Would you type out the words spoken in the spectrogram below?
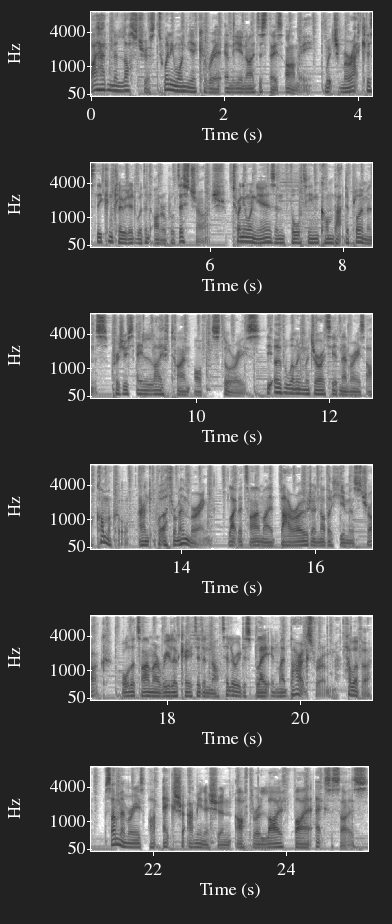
I had an illustrious 21 year career in the United States Army, which miraculously concluded with an honourable discharge. 21 years and 14 combat deployments produce a lifetime of stories. The overwhelming majority of memories are comical and worth remembering, like the time I barrowed another human's truck, or the time I relocated an artillery display in my barracks room. However, some memories are extra ammunition after a live fire exercise,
